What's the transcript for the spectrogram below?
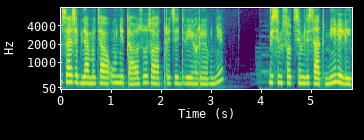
Засіб для миття унітазу за 32 гривні 870 мл.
